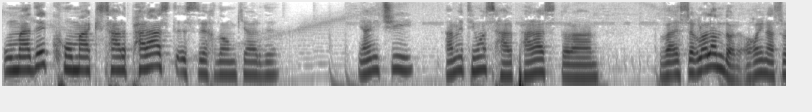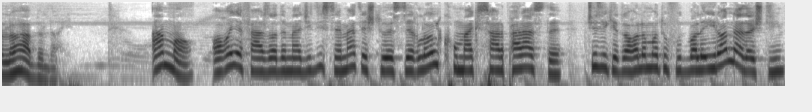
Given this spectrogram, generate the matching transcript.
اومده کمک سرپرست استخدام کرده؟ یعنی چی؟ همه تیما سرپرست دارن و استقلال هم داره آقای نصرالله عبداللهی. اما آقای فرزاد مجیدی سمتش تو استقلال کمک سرپرسته چیزی که تا حالا ما تو فوتبال ایران نداشتیم.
